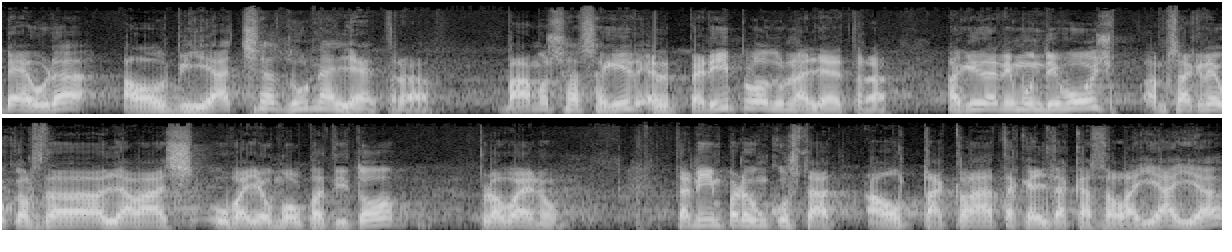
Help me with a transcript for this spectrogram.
veure el viatge d'una lletra. Vamos a seguir el periplo d'una lletra. Aquí tenim un dibuix, em sap greu que els d'allà baix ho veieu molt petitó, però bueno, tenim per un costat el teclat, aquell de casa la iaia,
